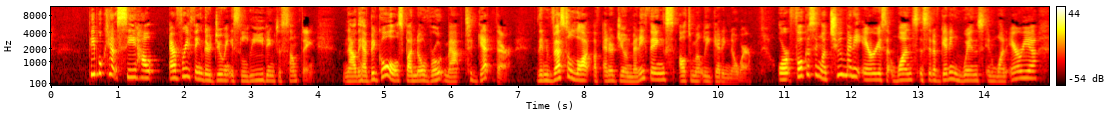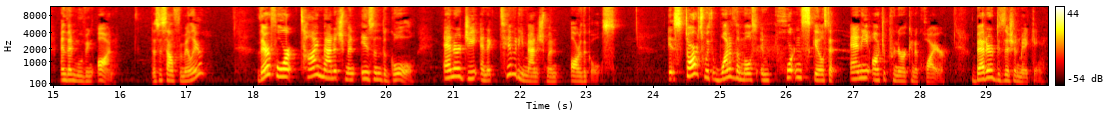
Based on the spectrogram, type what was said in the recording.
People can't see how everything they're doing is leading to something. Now they have big goals, but no roadmap to get there. They invest a lot of energy on many things, ultimately getting nowhere. Or focusing on too many areas at once instead of getting wins in one area and then moving on. Does it sound familiar? Therefore, time management isn't the goal. Energy and activity management are the goals. It starts with one of the most important skills that any entrepreneur can acquire, better decision making.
